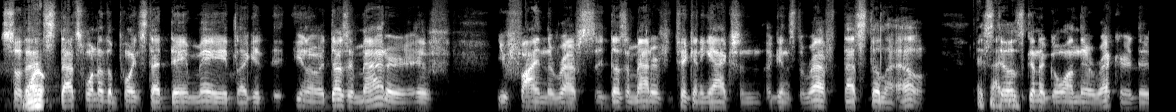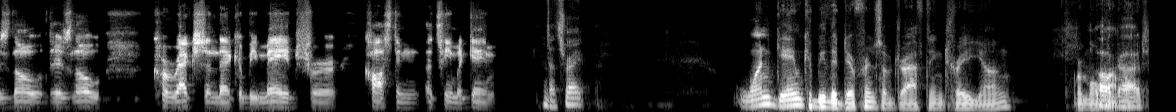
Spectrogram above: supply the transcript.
So Well- that's that's one of the points that Dame made. Like it, it- you know, it doesn't matter if you find the refs. It doesn't matter if you take any action against the ref. That's still a L. It Exactly. still is going to go on their record. There's no there's no correction that could be made for costing a team a game. That's right. One game could be the difference of drafting Trae Young or Mo Oh Bamba. God.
